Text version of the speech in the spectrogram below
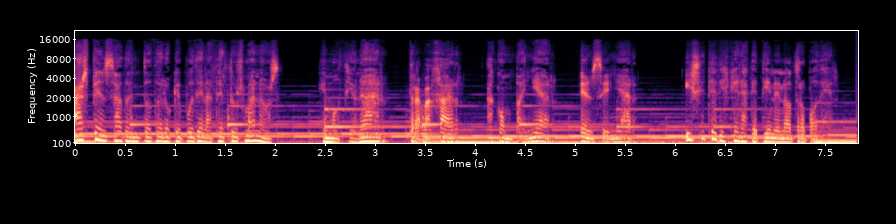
¿Has pensado en todo lo que pueden hacer tus manos? Emocionar, trabajar, acompañar, enseñar. ¿Y si te dijera que tienen otro poder?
